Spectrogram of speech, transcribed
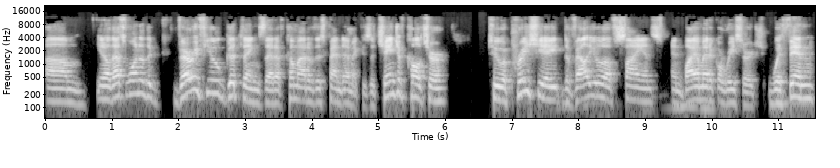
um, you know that's one of the very few good things that have come out of this pandemic is a change of culture to appreciate the value of science and biomedical research within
